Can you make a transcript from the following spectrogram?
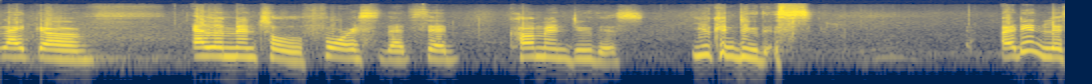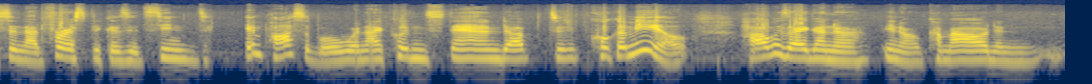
like a elemental force that said, "Come and do this. You can do this." I didn't listen at first because it seemed impossible when I couldn't stand up to cook a meal. How was I going to, you know, come out and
